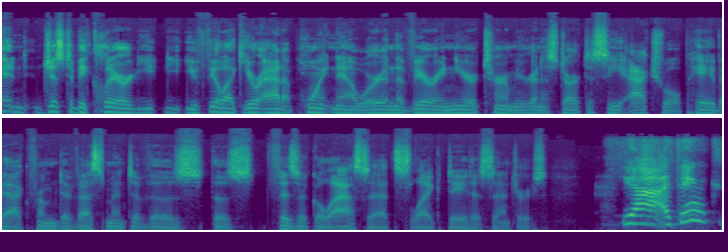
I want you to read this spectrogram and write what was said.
And just to be clear, you, you feel like you're at a point now where in the very near term you're going to start to see actual payback from divestment of those those physical assets like data centers. Yeah, I think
